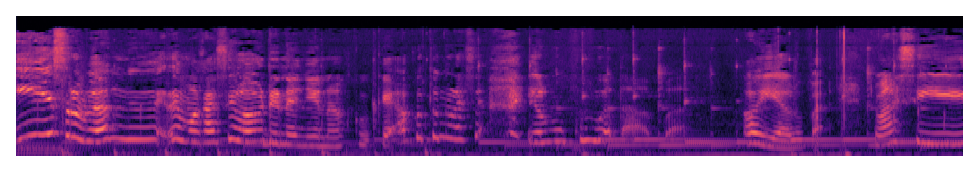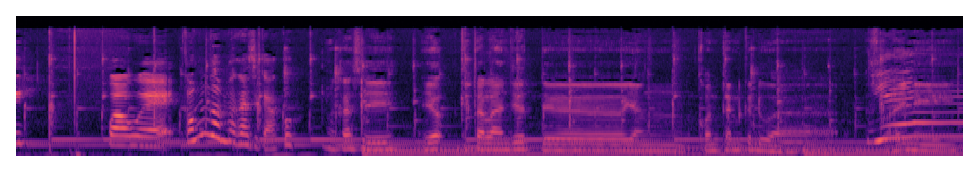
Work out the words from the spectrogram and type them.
Ih seru banget. Terima kasih loh udah nanyain aku. Kayak aku tuh ngerasa ilmuku buat apa? Oh iya lupa. Terima kasih. Wawe. Kamu gak makasih ke aku? makasih. Yuk kita lanjut ke yang konten kedua. Kali ini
